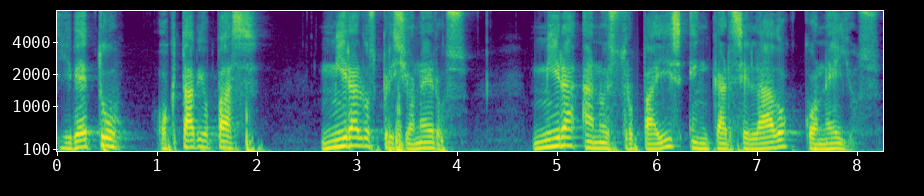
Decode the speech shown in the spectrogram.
Y ve tú, Octavio Paz, mira a los prisioneros, mira a nuestro país encarcelado con ellos.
